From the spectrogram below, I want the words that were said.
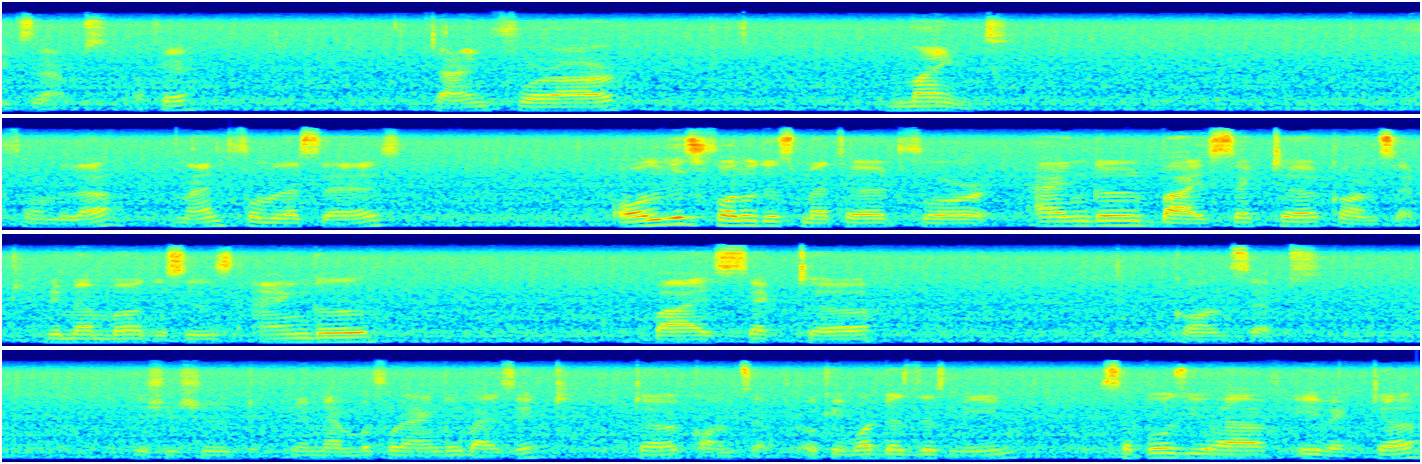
exams okay? Time for our ninth formula ninth formula says always follow this method for angle bisector concept. Remember this is angle bisector concepts. This you should remember for angle bisector concept. Okay what does this mean? Suppose you have a vector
